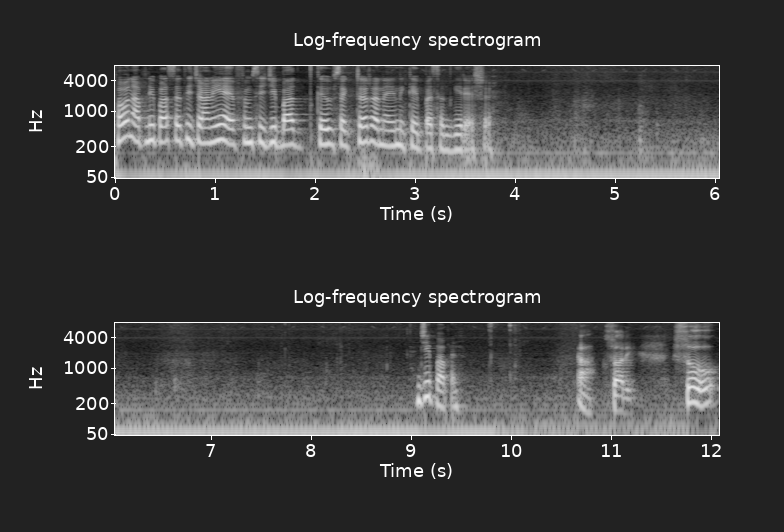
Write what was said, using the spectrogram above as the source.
પવન આપની પાસેથી જાણીએ એફએમસીજી બાદ કયું સેક્ટર અને એની કઈ પસંદગી રહેશે? જી, પવન. સોરી સો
